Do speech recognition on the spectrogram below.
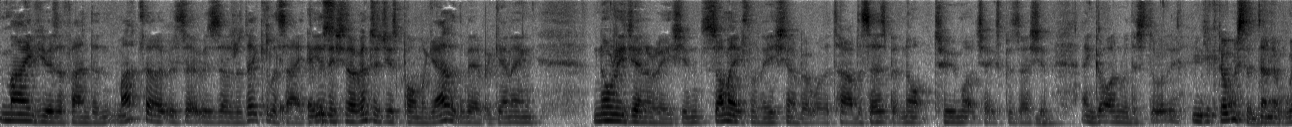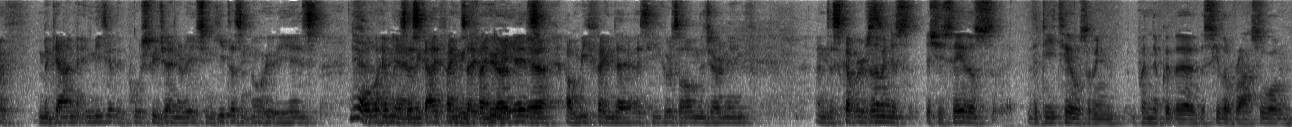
my view as a fan didn't matter. It was it was a ridiculous It- it idea. was- they should have introduced Paul McGann at the very beginning. No regeneration, some explanation about what the TARDIS is, but not too much exposition, mm. and got on with the story. I mean, you could almost have done it with McGann immediately post regeneration. He doesn't know who he is. Follow him Yeah, as this we- guy finds out find who out, he is, yeah. and we find out as he goes along the journey and, and discovers. But I mean, as, as you say, there's the details. I mean, when they've got the, the seal of Rassilon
